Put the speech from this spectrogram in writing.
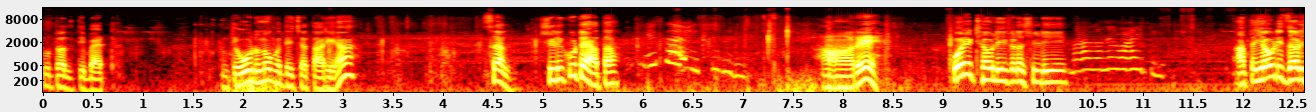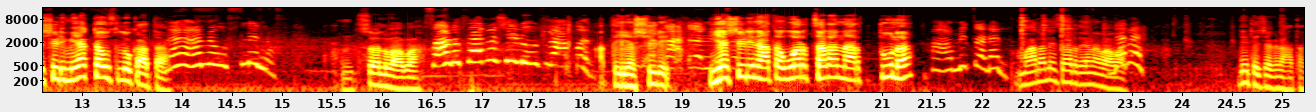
तुटल ती बॅट. ते ओढू नको त्याच्या तारी हा? चल शिडी कुठे आहे आता. हा रे. कोणी ठेवली इकडं शिडी? आता एवढी जड शिडी मी एकटा उचलू का आता? चल बाबा. आता या शिडी या शिडीने आता वर चढणार तू ना? हा मी चढेल. मला नाही चढता ना बाबा. दे त्याच्याकडे हातात.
